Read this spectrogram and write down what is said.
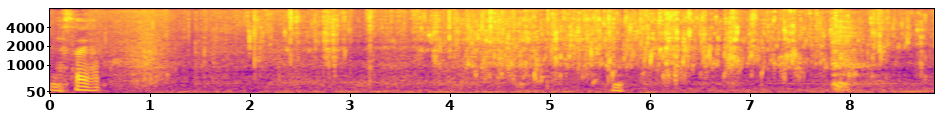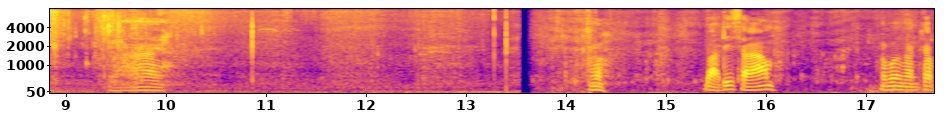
เนี่ยใส่ครับไปเอาบาทที่สามมาเบิ่งกันครับ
